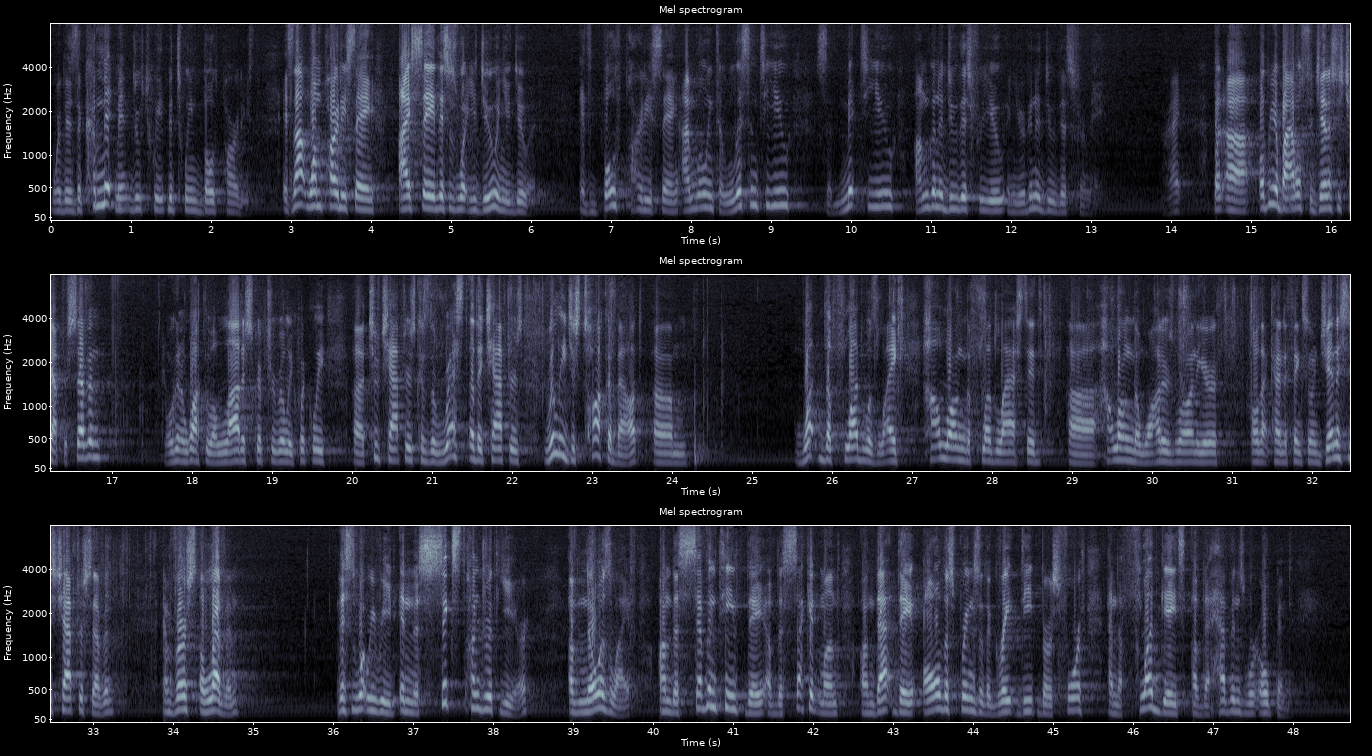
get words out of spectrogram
where there's a commitment between, both parties. It's not one party saying, I say this is what you do, and you do it. It's both parties saying, I'm willing to listen to you, submit to you, I'm going to do this for you, and you're going to do this for me. All right? But uh, open your Bibles to Genesis chapter 7. We're going to walk through a lot of scripture really quickly, uh, two chapters, because the rest of the chapters really just talk about um, what the flood was like, how long the flood lasted, uh, how long the waters were on the earth, all that kind of thing. So in Genesis chapter 7, and verse 11, this is what we read. In the 600th year of Noah's life, on the 17th day of the second month, on that day, all the springs of the great deep burst forth, and the floodgates of the heavens were opened.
